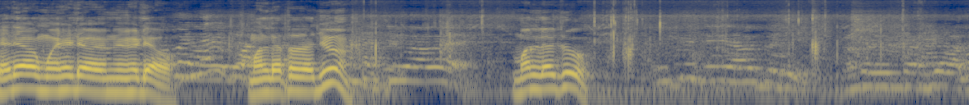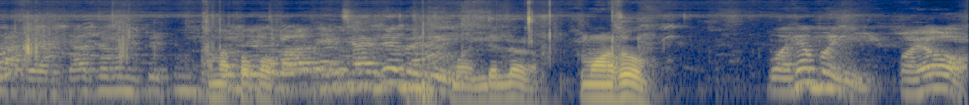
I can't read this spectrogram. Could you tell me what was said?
હેડે આવો મને હેડે આવો એમને હેડે આવો મને લેતો જજો. મને લેજો. આમાં પપ્પો. લો માણસો. પયો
